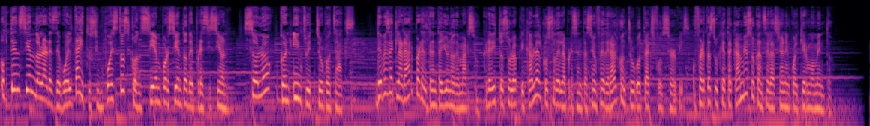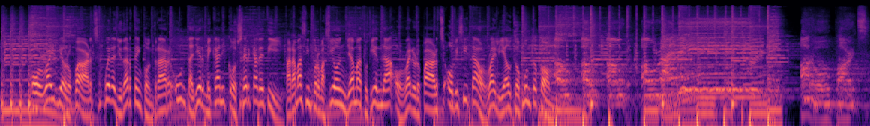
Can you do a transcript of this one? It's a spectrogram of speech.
Obtén 100 dólares de vuelta y tus impuestos con 100% de precisión, solo con Intuit TurboTax. Debes declarar para el 31 de marzo. Crédito solo aplicable al costo de la presentación federal con TurboTax Full Service. Oferta sujeta a cambios o cancelación en cualquier momento. O'Reilly Auto Parts puede ayudarte a encontrar un taller mecánico cerca de ti. Para más información, llama a tu tienda O'Reilly Auto Parts o visita oreillyauto.com. Auto Parts.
